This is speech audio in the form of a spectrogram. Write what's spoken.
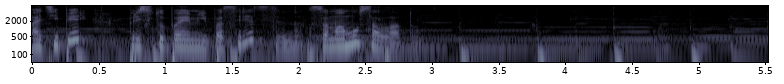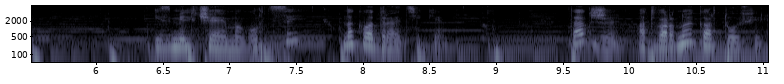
А теперь приступаем непосредственно к самому салату. Измельчаем огурцы на квадратики. Также отварной картофель.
